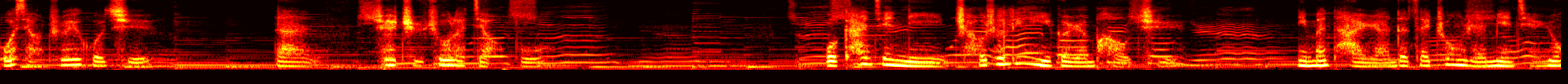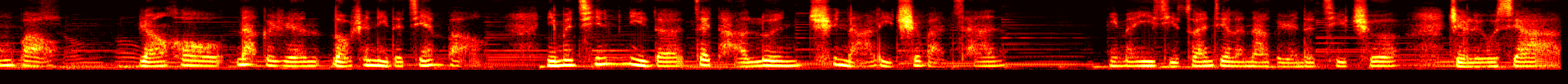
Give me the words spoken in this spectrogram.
我想追过去，但却止住了脚步。我看见你朝着另一个人跑去，你们坦然地在众人面前拥抱，然后那个人搂着你的肩膀，你们亲密地在谈论去哪里吃晚餐。你们一起钻进了那个人的汽车，只留下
